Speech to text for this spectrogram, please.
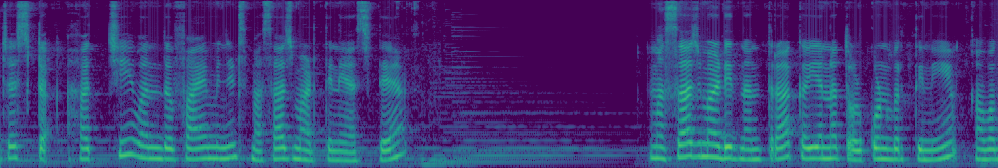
ಜಸ್ಟ್ ಹಚ್ಚಿ ಒಂದು ಫೈವ್ ಮಿನಿಟ್ಸ್ ಮಸಾಜ್ ಮಾಡ್ತೀನಿ ಅಷ್ಟೇ. ಮಸಾಜ್ ಮಾಡಿದ ನಂತರ ಕೈಯನ್ನು ತೊಳ್ಕೊಂಡು ಬರ್ತೀನಿ. ಅವಾಗ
